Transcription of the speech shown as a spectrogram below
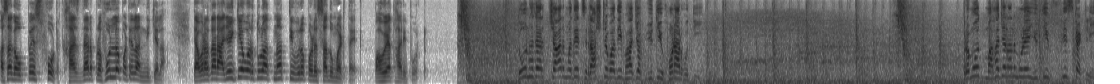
असा गौप्यस्फोट खासदार प्रफुल्ल पटेलांनी केला. त्यावर आता राजकीय वर्तुळातनं तीव्र पडसाद उमटत आहेत पाहुयात हा रिपोर्ट दोन हजार चार मध्येच राष्ट्रवादी भाजप युती होणार होती. प्रमोद महाजनांमुळे युती फिसकटली.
